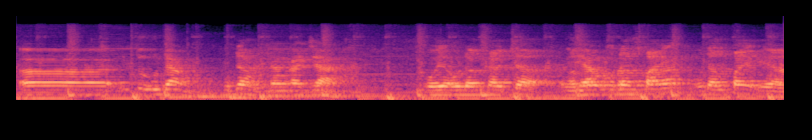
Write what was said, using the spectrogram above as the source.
eh, itu udang. Udang. Udang kaca. Oh ya udang kaca. Yang Yang udang pai, udang- udang pai ya. Ah,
